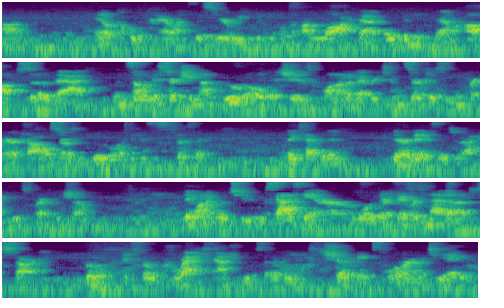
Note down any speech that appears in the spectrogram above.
um, you know, a couple different airlines this year, we've been able to unlock that, opening them up so that when someone is searching on Google, which is one out of every 10 searches even for air travel starts with Google, I think it's a statistic. They type it in, there it is, those are attributes correctly shown they want to go to Skyscanner or their favorite meta to start. Boom, it's the correct attributes that are being showcased or an OTA.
